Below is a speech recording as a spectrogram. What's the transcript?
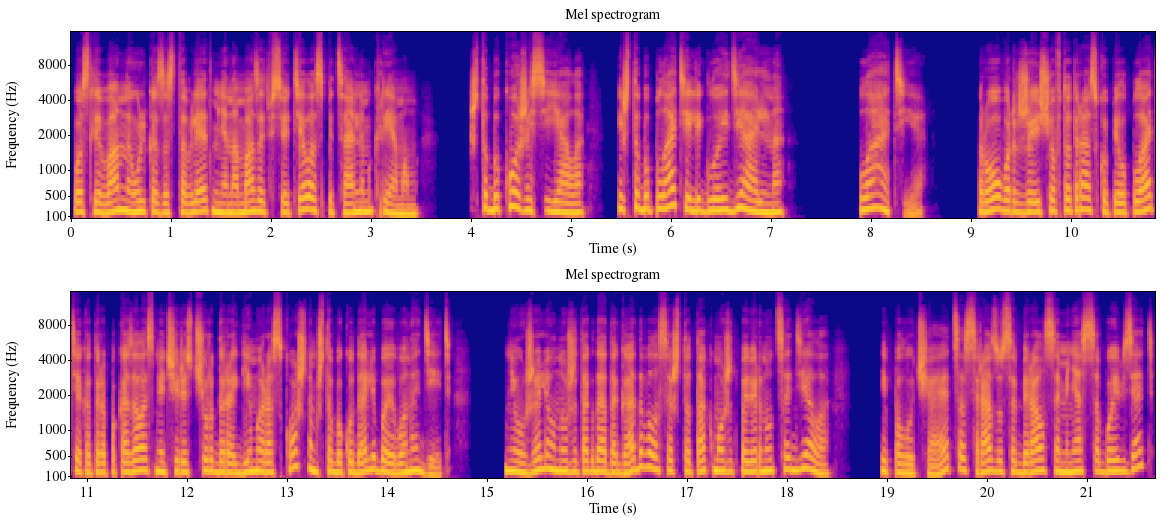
После ванны Улька заставляет меня намазать все тело специальным кремом. Чтобы кожа сияла, и чтобы платье легло идеально. Платье. Ровард же еще в тот раз купил платье, которое показалось мне чересчур дорогим и роскошным, чтобы куда-либо его надеть. Неужели он уже тогда догадывался, что так может повернуться дело? И, получается, сразу собирался меня с собой взять?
